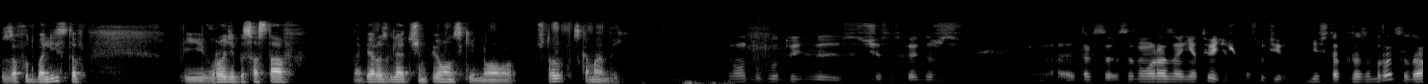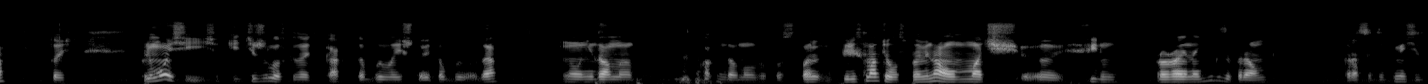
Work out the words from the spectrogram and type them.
за футболистов. И вроде бы состав, на первый взгляд, чемпионский. Но что с командой? Ну, тут вот, честно сказать, даже э, так с, с одного раза не ответишь. По сути, если так разобраться, да, то есть прямой все-таки тяжело сказать, как это было и что это было, да. Но недавно как недавно уже вспом... пересматривал, вспоминал матч, э, фильм про Райана Гигза, когда он как раз этот месяц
